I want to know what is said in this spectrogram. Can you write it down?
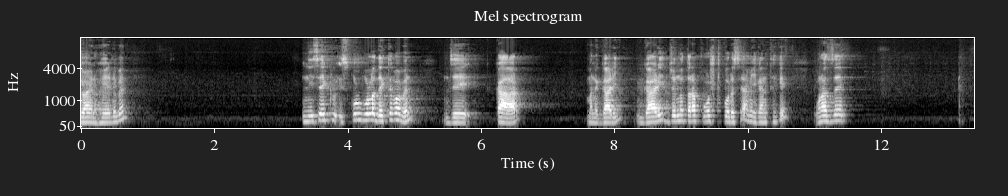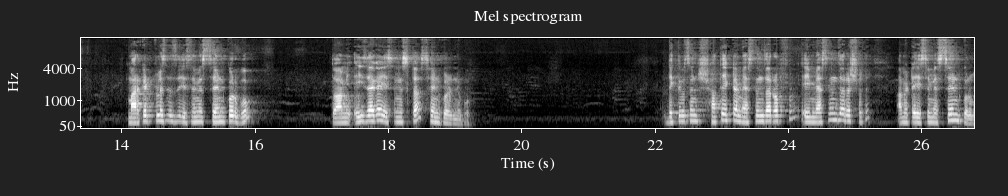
জয়েন হয়ে নেবেন। নিচে একটু স্কুলগুলো দেখতে পাবেন যে কার মানে গাড়ি, গাড়ির জন্য তারা পোস্ট করেছে। আমি এখান থেকে ওনার যে মার্কেট প্লেসে যে এস এম এস সেন্ড করব, তো আমি এই জায়গায় এস এম এসটা সেন্ড করে নেব। দেখতে পাচ্ছেন সাথে একটা মেসেঞ্জার অপশন এই মেসেঞ্জারের সাথে আমি একটা এস এম এস সেন্ড করব।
